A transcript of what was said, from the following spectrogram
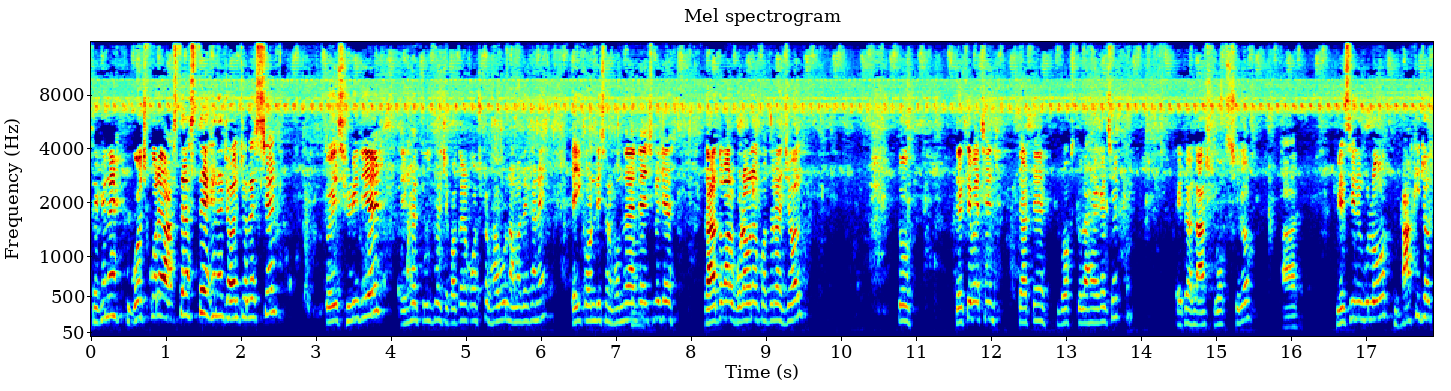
সেখানে গোছ করে আস্তে আস্তে এখানে জল চলে এসছে। তো এই সিঁড়ি দিয়ে এইভাবে তুলতে হচ্ছে। কতটা কষ্ট ভাবুন আমাদের এখানে এই কন্ডিশন বন্ধু জানতে চাইছিল যে দাদা তোমার গোডাউনে কতটা জল? তো দেখতে পাচ্ছেন, চারটে বক্স তোলা হয়ে গেছে। এটা লাস্ট বক্স ছিল। আর মেশিনগুলো, বাকি যত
